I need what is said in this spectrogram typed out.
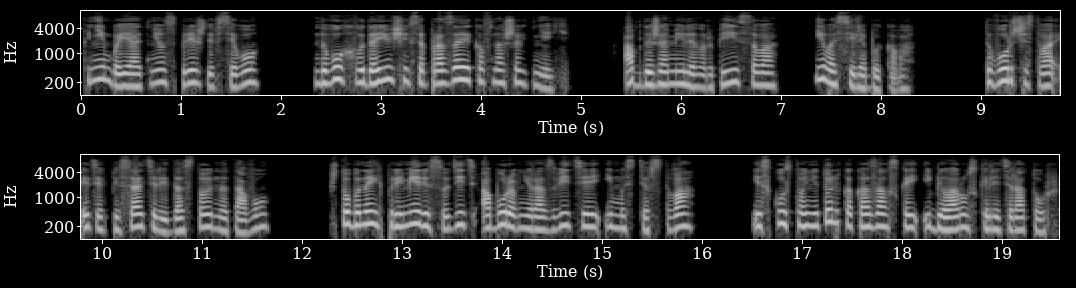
К ним бы я отнес прежде всего двух выдающихся прозаиков наших дней – Абдыжамиля Нурпиисова и Василия Быкова. Творчество этих писателей достойно того, чтобы на их примере судить об уровне развития и мастерства искусства не только казахской и белорусской литератур,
